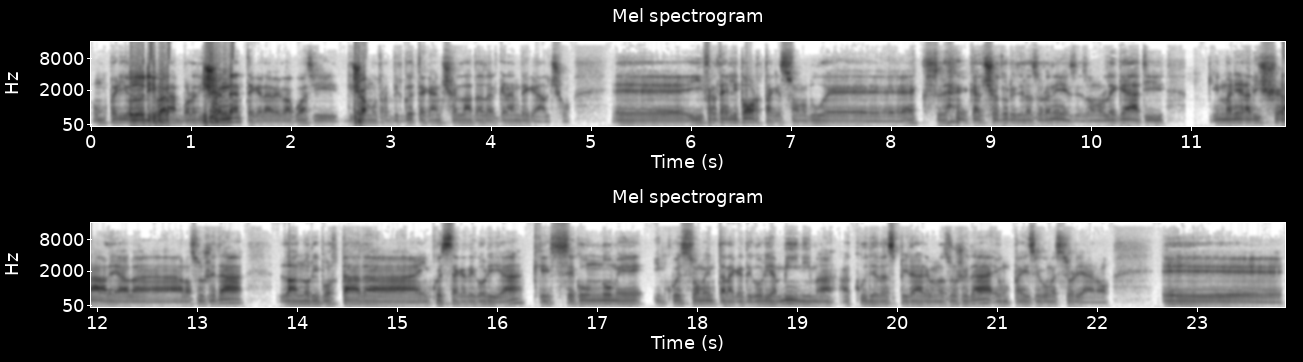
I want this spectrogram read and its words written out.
un periodo di parabola discendente che l'aveva quasi, diciamo, tra virgolette, cancellata dal grande calcio. Eh, I fratelli Porta, che sono due ex calciatori della Soranese, sono legati in maniera viscerale alla, alla società, l'hanno riportata in questa categoria, che secondo me in questo momento è la categoria minima a cui deve aspirare una società e un paese come Soriano. E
